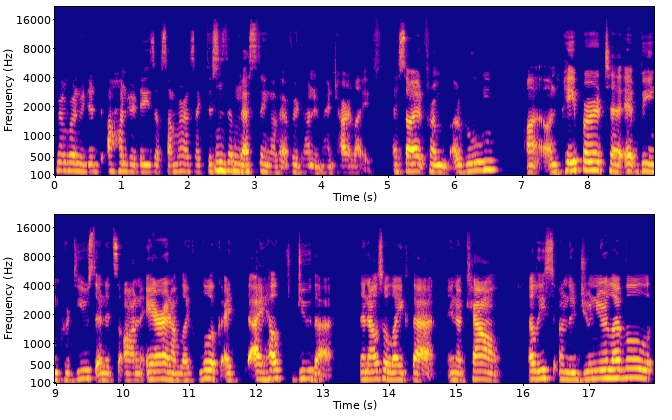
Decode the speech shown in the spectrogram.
Remember when we did 100 days of summer? I was like, this is mm-hmm. the best thing I've ever done in my entire life. I saw it from a room on, on paper to it being produced and it's on air and i'm like look i i helped do that then i also like that in account at least on the junior level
